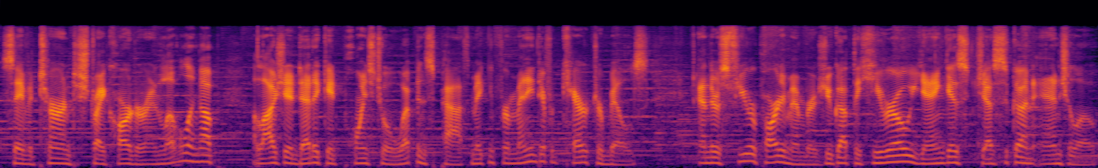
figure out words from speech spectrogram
save a turn to strike harder, and leveling up allows you to dedicate points to a weapons path, making for many different character builds. And there's fewer party members. You've got the hero, Yangus, Jessica, and Angelo.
